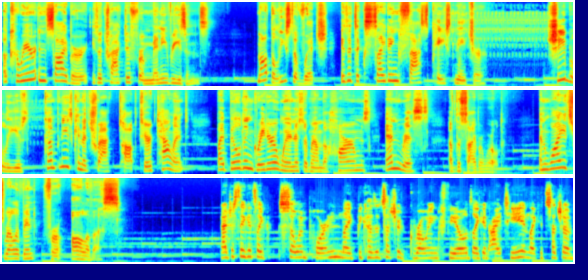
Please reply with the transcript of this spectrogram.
a career in cyber is attractive for many reasons, not the least of which is its exciting, fast paced nature. She believes companies can attract top tier talent by building greater awareness around the harms and risks of the cyber world and why it's relevant for all of us. I just think it's like so important, like because it's such a growing field, like in IT, and like it's such a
